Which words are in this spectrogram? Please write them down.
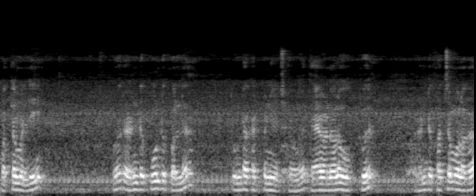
கொத்தமல்லி ஒரு ரெண்டு பூண்டு பல் துண்டாக கட் பண்ணி வச்சுக்கோங்க. தேவையான உப்பு ரெண்டு பச்சை மிளகா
